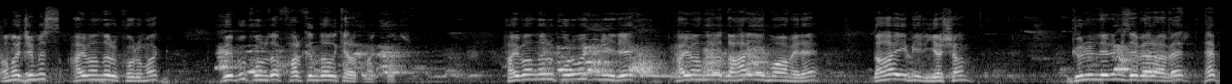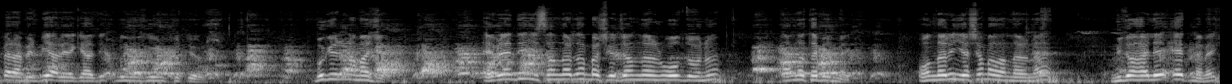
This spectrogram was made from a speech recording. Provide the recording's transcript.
Amacımız hayvanları korumak ve bu konuda farkındalık yaratmaktır. Hayvanların koruma günüyle hayvanlara daha iyi muamele, daha iyi bir yaşam, gönüllerimizle beraber hep beraber bir araya geldik. Bugün kutluyoruz. Bugünün amacı evrende insanlardan başka canlıların olduğunu anlatabilmek. Onların yaşam alanlarına müdahale etmemek,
